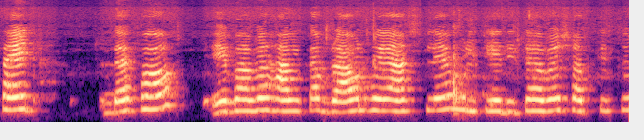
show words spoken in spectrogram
সাইড দেখো, এভাবে হালকা ব্রাউন হয়ে আসলে উল্টিয়ে দিতে হবে সব কিছু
